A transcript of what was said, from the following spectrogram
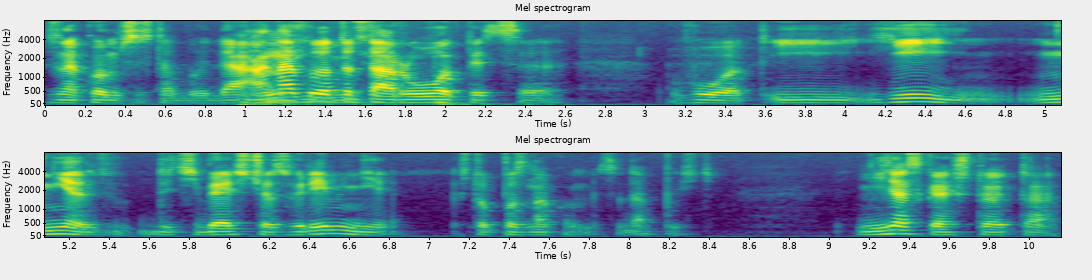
знакомиться с тобой, да, она куда-то торопится, вот, и ей нет для тебя сейчас времени, чтобы познакомиться, допустим. Нельзя сказать, что это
